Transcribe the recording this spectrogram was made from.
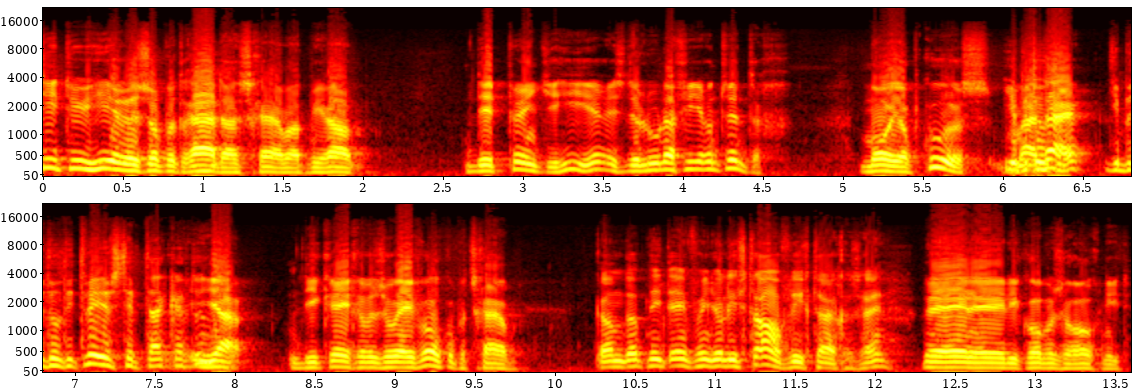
Ziet u hier eens op het radarscherm, admiraal. Dit puntje hier is de Luna 24. Mooi op koers. Je, maar bedoelt, daar... je bedoelt die tweede stip daar, Captain? Ja, die kregen we zo even ook op het scherm. Kan dat niet een van jullie straalvliegtuigen zijn? Nee, nee, die komen zo hoog niet.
